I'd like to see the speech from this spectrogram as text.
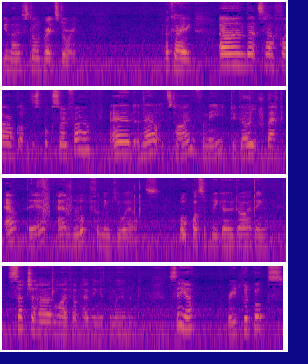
you know, still a great story. Okay, and that's how far I've got this book so far. And now it's time for me to go back out there and look for minke whales. Or possibly go diving. Such a hard life I'm having at the moment. See ya. Read good books.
